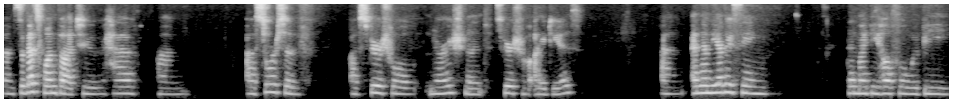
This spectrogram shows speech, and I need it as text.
Um, so that's one thought to have um, a source of, of spiritual nourishment, spiritual ideas. Um, and then the other thing that might be helpful would be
